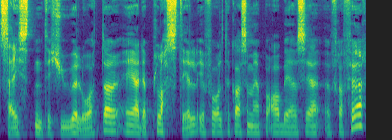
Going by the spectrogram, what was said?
16-20 låter er det plass til i forhold til hva som er på A, B og C fra før.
